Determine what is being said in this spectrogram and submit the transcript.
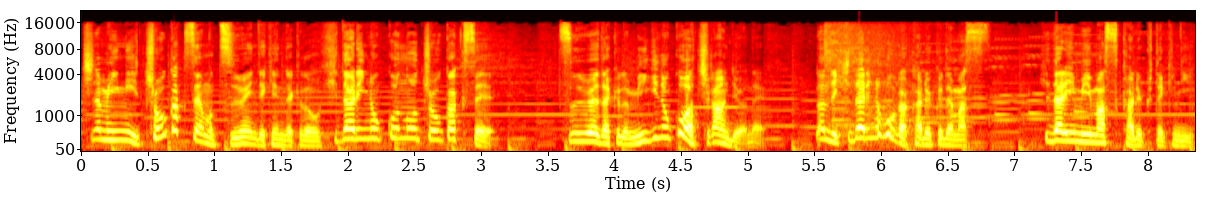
ちなみに超覚醒も 2way にできるんだけど左の子の超覚醒 2way だけど右の子は違うんだよね。なんで左の方が火力出ます。左見ます火力的に。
